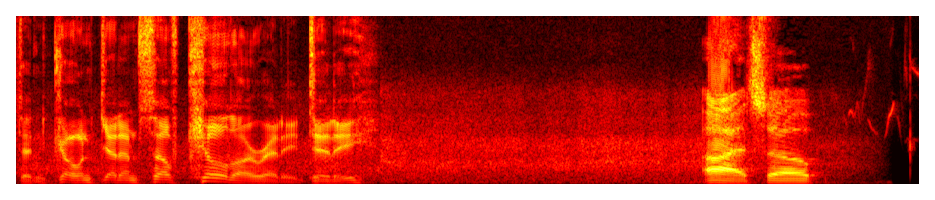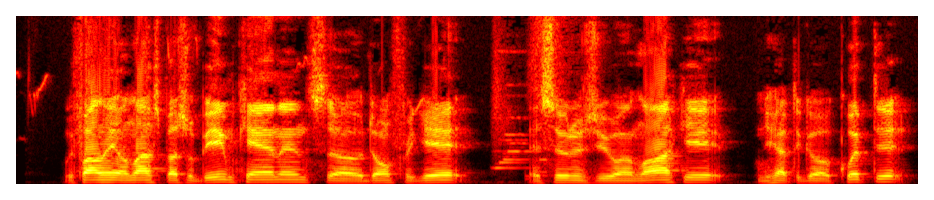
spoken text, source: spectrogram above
Didn't go and get himself killed already, did he? Alright, so we finally unlocked Special Beam Cannon, so don't forget, as soon as you unlock it, you have to go equip it,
